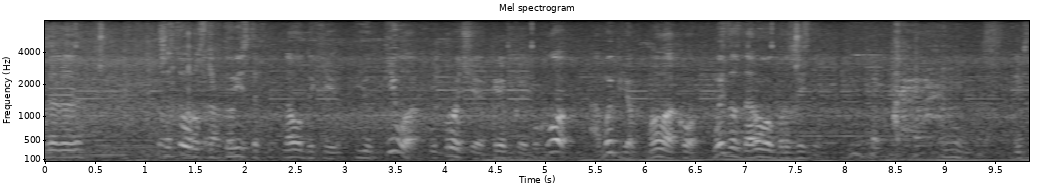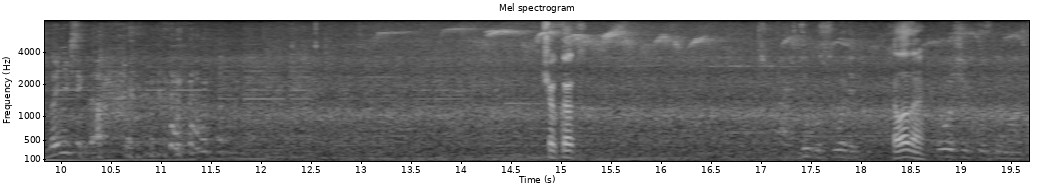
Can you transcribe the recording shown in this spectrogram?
Да-да-да. Большинство русских туристов на отдыхе пьют пиво и прочее крепкое бухло, а мы пьем молоко. Мы за здоровый образ жизни. Но не всегда. Че, как? Зубы сводит. Холодно? Очень вкусно молоко.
